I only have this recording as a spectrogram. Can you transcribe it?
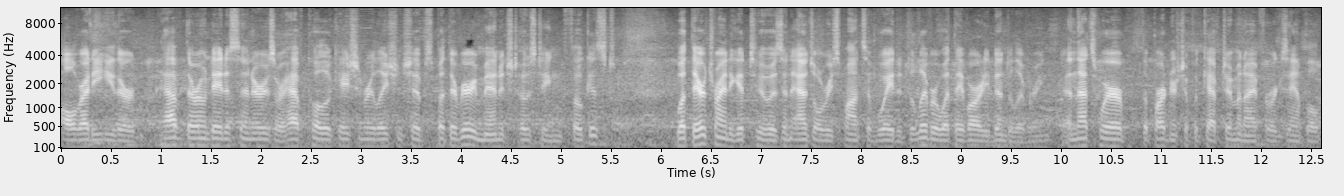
already either have their own data centers or have co-location relationships, but they're very managed hosting focused. What they're trying to get to is an agile, responsive way to deliver what they've already been delivering. And that's where the partnership with Capgemini, for example,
